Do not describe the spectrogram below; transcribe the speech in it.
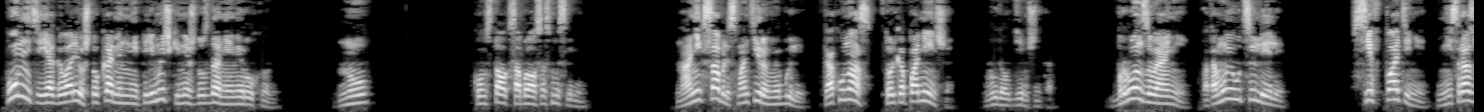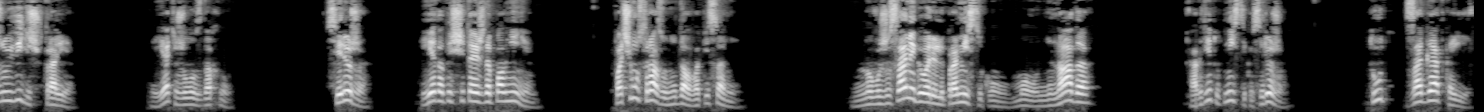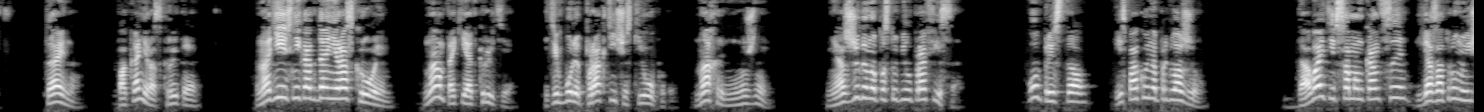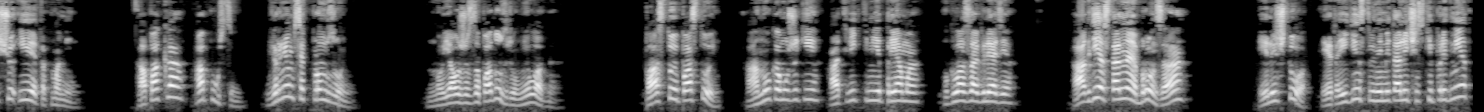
Помните, я говорил, что каменные перемычки между зданиями рухнули? Ну? Комсталк собрался с мыслями. На них сабли смонтированы были, как у нас, только поменьше, выдал Демченко. Бронзовые они, потому и уцелели. Все в патине, не сразу увидишь в траве. Я тяжело вздохнул. Сережа, и это ты считаешь дополнением? Почему сразу не дал в описании? Ну вы же сами говорили про мистику, мол, не надо. А где тут мистика, Сережа? Тут загадка есть, тайна, пока не раскрытая. Надеюсь, никогда не раскроем. Нам такие открытия, и тем более практические опыты, нахрен не нужны. Неожиданно поступил профессор. Он пристал и спокойно предложил. Давайте в самом конце я затрону еще и этот момент. А пока опустим, вернемся к промзоне. Но я уже заподозрил неладное. Постой, постой. А ну-ка, мужики, ответьте мне прямо, в глаза глядя. А где остальная бронза, а? Или что, это единственный металлический предмет?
